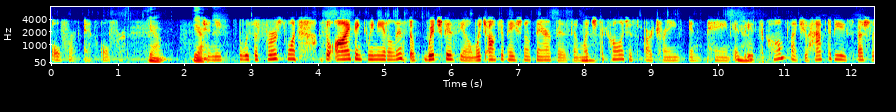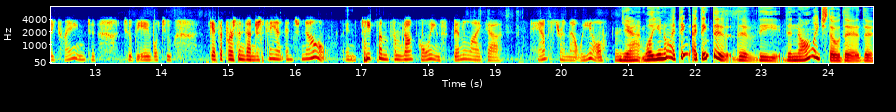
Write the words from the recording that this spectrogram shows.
over and over. Yeah. Yeah. It was the first one. So I think we need a list of which physio and which occupational therapist and which psychologists are trained in pain. It's, yeah. it's complex. You have to be especially trained to, to be able to get the person to understand and to know and keep them from not going spin like a hamster in that wheel. Yeah. Well, you know, I think I think the the the, the knowledge though, the, the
